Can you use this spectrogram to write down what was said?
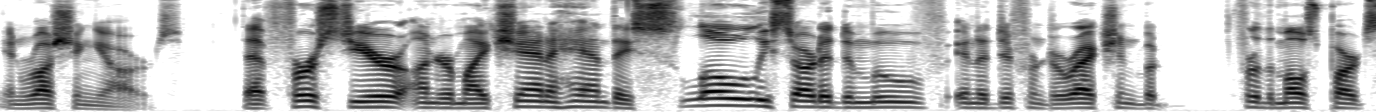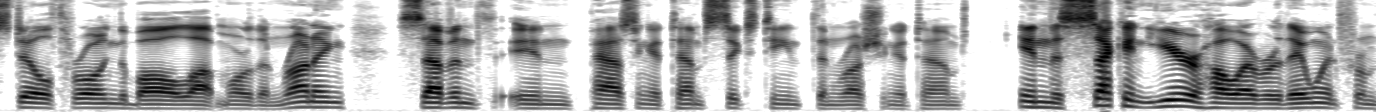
in rushing yards. That first year under Mike Shanahan, they slowly started to move in a different direction, but for the most part, still throwing the ball a lot more than running. Seventh in passing attempts, 16th in rushing attempts. In the second year, however, they went from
